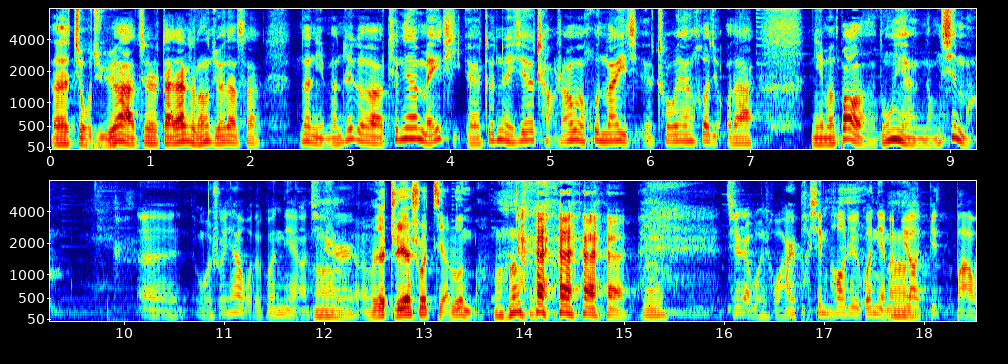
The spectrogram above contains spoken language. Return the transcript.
呃，酒局啊，就是大家可能觉得，操，那你们这个天天媒体跟那些厂商们混在一起抽烟喝酒的，你们报道的东西能信吗？呃，我说一下我的观点啊，其实我就直接说结论吧。嗯。其实我我还是先抛这个观点吧，不要别把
